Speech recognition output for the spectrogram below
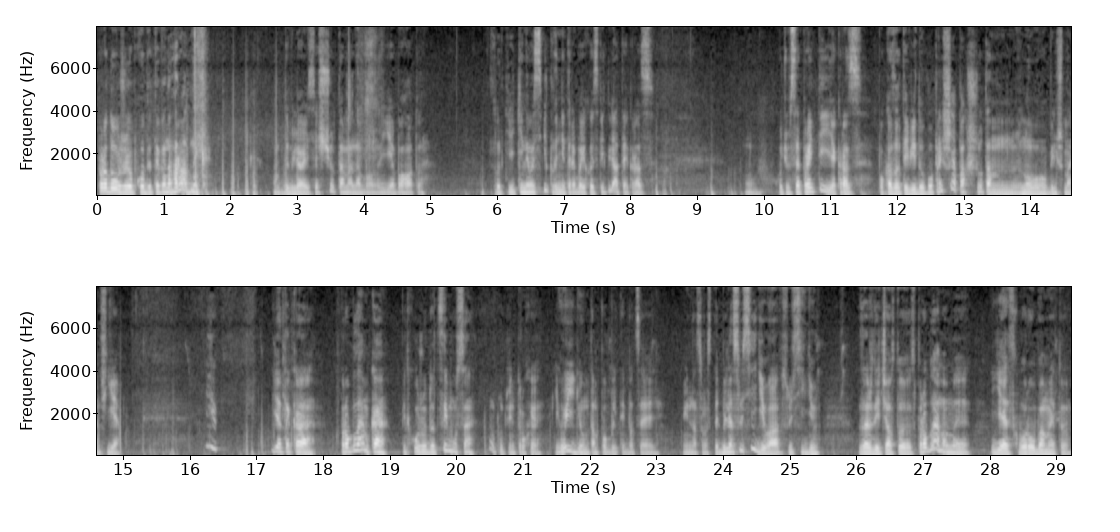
продовжую обходити виноградник. Дивляюся, що там мене є багато. Сорти, які не освітлені, треба їх освітляти якраз. Хочу все пройти і якраз показати відео по прищепах, що там нового більш-менш є. І є така проблемка. Підходжу до цимуса. Ну, тут він трохи ігоїдіум там побитий, бо це він нас росте біля сусідів, а в сусідів завжди часто з проблемами є, з хворобами, то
